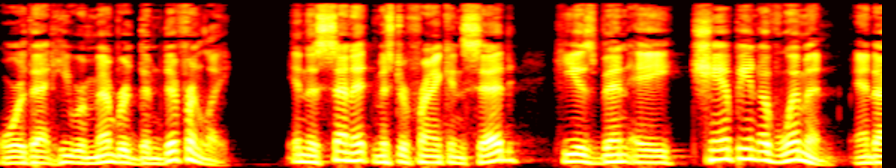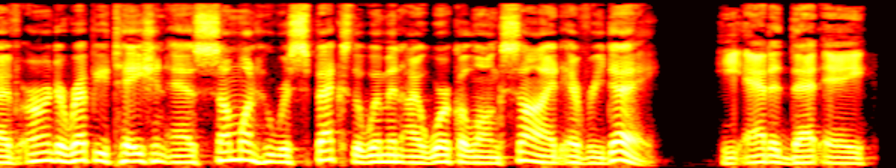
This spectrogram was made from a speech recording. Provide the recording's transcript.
or that he remembered them differently. In the Senate, Mr. Franken said, he has been a champion of women, and I've earned a reputation as someone who respects the women I work alongside every day. He added that a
